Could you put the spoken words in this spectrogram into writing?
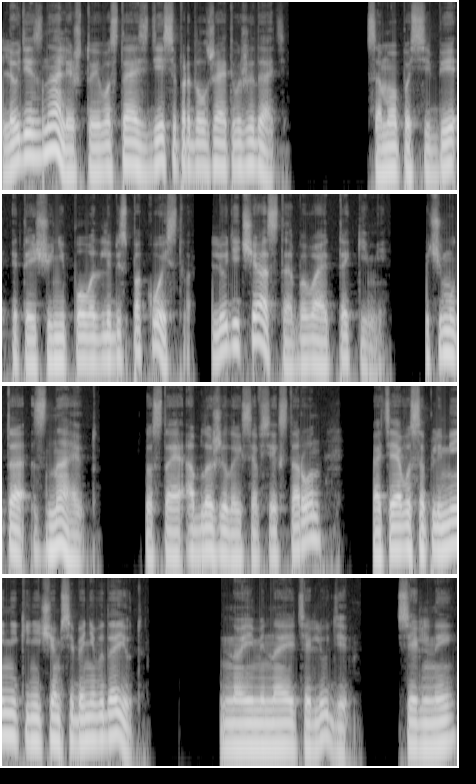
Люди знали, что его стая здесь и продолжает выжидать. Само по себе это еще не повод для беспокойства. Люди часто бывают такими почему-то знают, что стая обложила их со всех сторон, хотя его соплеменники ничем себя не выдают. Но именно эти люди сильны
